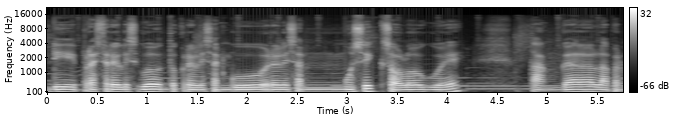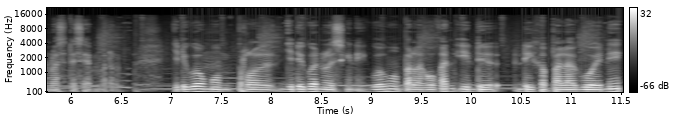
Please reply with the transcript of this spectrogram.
di press release gue untuk rilisan gue rilisan musik solo gue tanggal 18 Desember. Jadi gue memper jadi gue nulis gini, gue memperlakukan ide di kepala gue ini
